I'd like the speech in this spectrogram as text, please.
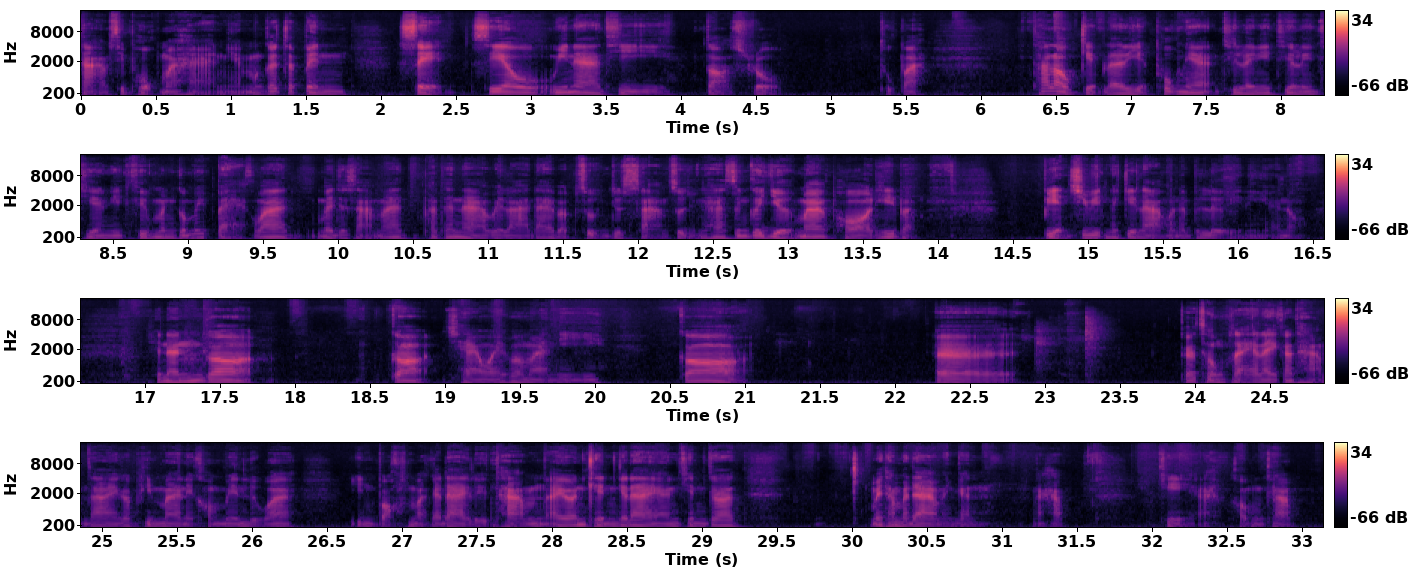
สามสิบหกมาหารเงี้ยมันก็จะเป็นเศษเสี้ยววินาทีต่อสโตรกถูกปะถ้าเราเก็บรายละเอียดพวกนี้ทีละนิดทีละนิดทีละนิดคือมันก็ไม่แปลกว่ามันจะสามารถพัฒนาเวลาได้แบบ0.3 0.5 ซึ่งก็เยอะมากพอที่แบบเปลี่ยนชีวิตนักกีฬาคนนั้นไปเลยอย่างเงี้ยเนาะฉะนั้นก็ก็แชร์ไว้ประมาณนี้ ก็ เออก็สงสัยอะไรก็ถามได้ก็พิมพ์มาในคอมเมนต์หรือว่าอินบ็อกซ์มาก็ได้หรือถามไอออนเคนก็ได้ไอออนเคนก็ไม่ธรรมดาเหมือนกันนะครับ โอเคอะขอบคุณครับ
